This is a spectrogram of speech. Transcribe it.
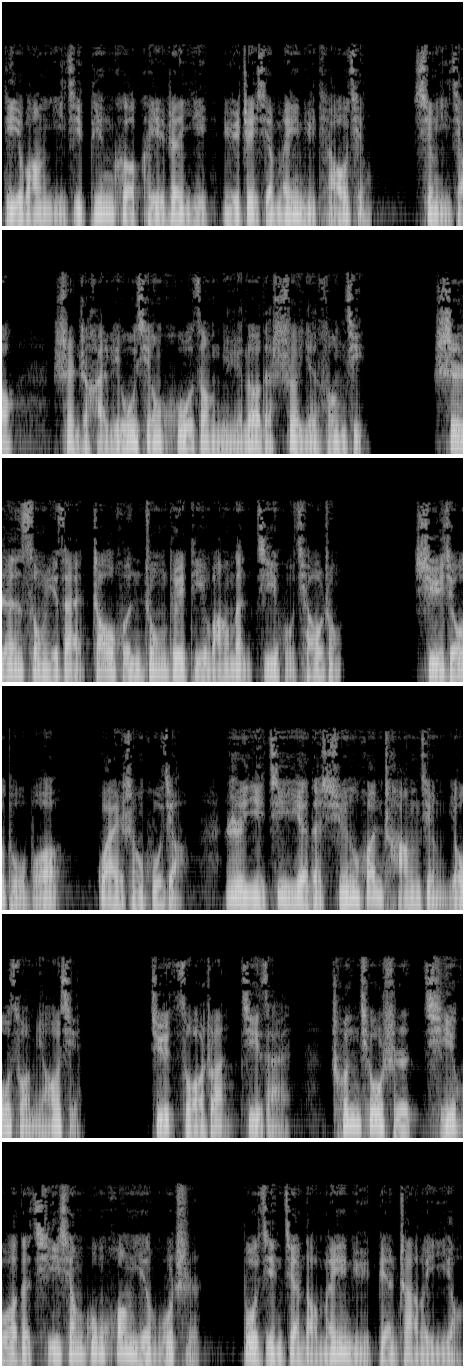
帝王以及宾客可以任意与这些美女调情，性一交。甚至还流行互赠女乐的奢淫风气。诗人宋玉在《招魂》中对帝王们击鼓敲钟、酗酒赌博、怪声呼叫、日以继夜的寻欢场景有所描写。据《左传》记载，春秋时齐国的齐襄公荒淫无耻，不仅见到美女便占为己有，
